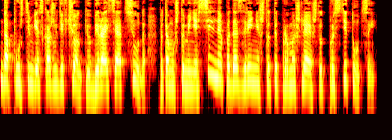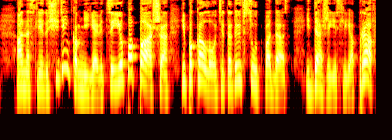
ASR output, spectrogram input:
Допустим, я скажу девчонке, убирайся отсюда, потому что у меня сильное подозрение, что ты промышляешь тут проституцией. А на следующий день ко мне явится ее папаша и поколотит, а то и в суд подаст. И даже если я прав,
